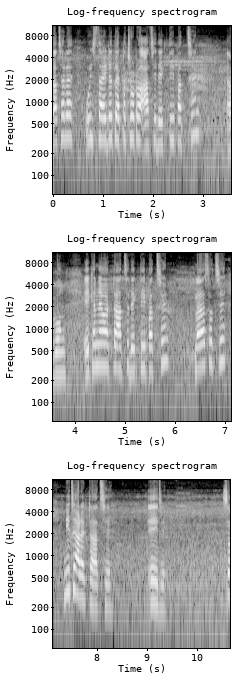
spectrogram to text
তাছাড়া ওই সাইডে তো একটা ছোট আছে দেখতেই পাচ্ছেন, এবং এখানেও একটা আছে দেখতেই পাচ্ছেন প্লাস হচ্ছে নিচে আরেকটা আছে, এই যে। সো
